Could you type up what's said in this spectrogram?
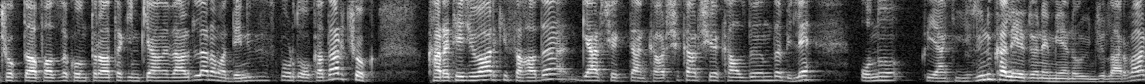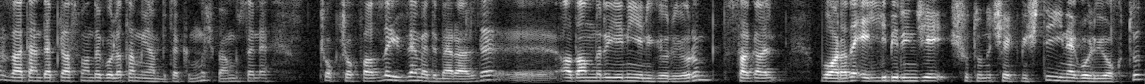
çok daha fazla kontra atak imkanı verdiler ama Denizli Spor'da o kadar çok karateci var ki sahada gerçekten karşı karşıya kaldığında bile onu yani yüzünü kaleye dönemeyen oyuncular var. Zaten deplasmanda gol atamayan bir takımmış. Ben bu sene çok çok fazla izlemedim herhalde. Ee, adamları yeni yeni görüyorum. Sagal bu arada 51. şutunu çekmişti. Yine golü yoktu.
